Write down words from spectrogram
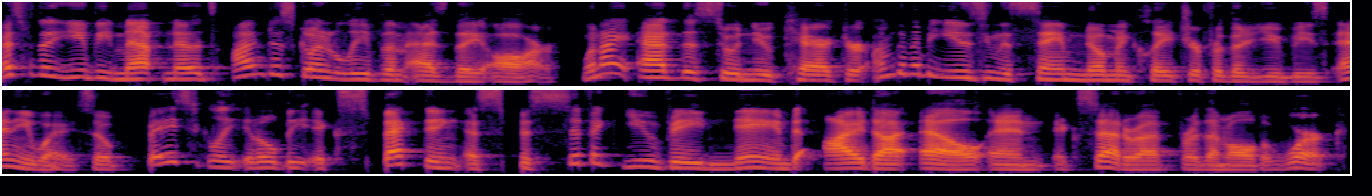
As for the UV map nodes, I'm just going to leave them as they are. When I add this to a new character, I'm going to be using the same nomenclature for their UVs anyway, so basically it'll be expecting a specific UV named eye.l and etc. for them all to work.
